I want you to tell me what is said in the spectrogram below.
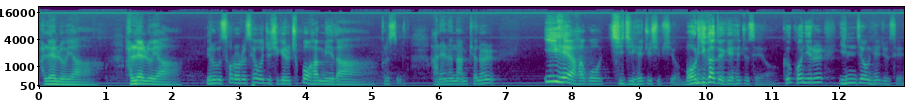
할렐루야, 할렐루야. 여러분 서로를 세워주시기를 축복합니다. 그렇습니다. 아내는 남편을 이해하고 지지해 주십시오. 머리가 되게 해 주세요. 그 권위를 인정해 주세요.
